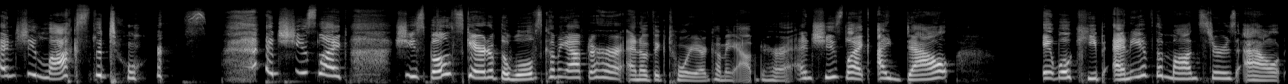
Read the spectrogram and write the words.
And she locks the doors. And she's like, she's both scared of the wolves coming after her and of Victoria coming after her. And she's like, I doubt it will keep any of the monsters out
